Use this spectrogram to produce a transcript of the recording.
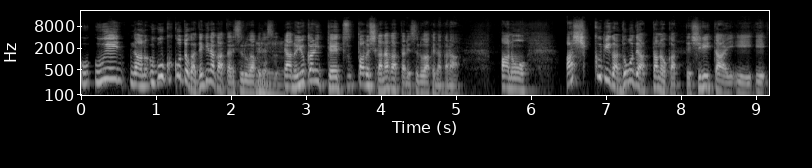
う上、あの、動くことができなかったりするわけです。うんあの、床に手突っ張るしかなかったりするわけだから、あの、足首がどうであったのかって知りたい、い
